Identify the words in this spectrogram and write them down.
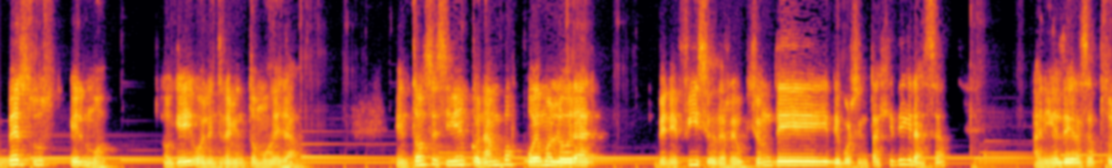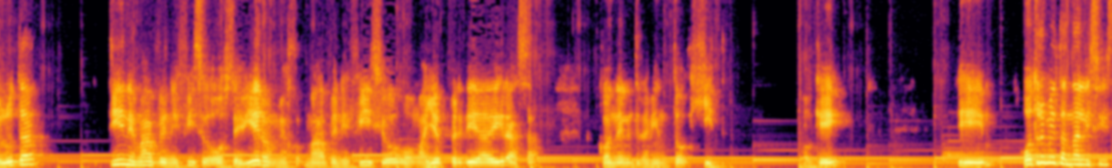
versus el MOD, ¿ok? O el entrenamiento moderado. Entonces, si bien con ambos podemos lograr beneficios de reducción de, de porcentaje de grasa, a nivel de grasa absoluta tiene más beneficios o se vieron más beneficios o mayor pérdida de grasa con el entrenamiento HIT. ¿Ok? otro metaanálisis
